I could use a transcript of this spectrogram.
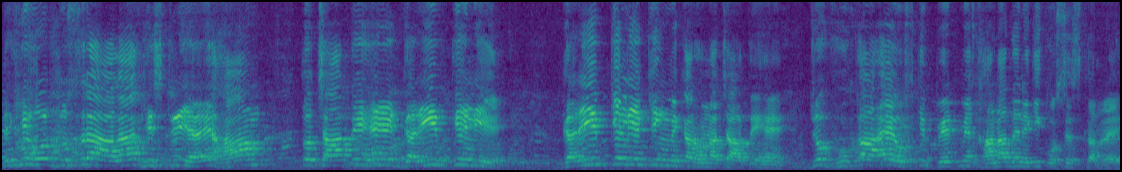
देखिए, वो दूसरा अलग हिस्ट्री है। हम तो चाहते हैं गरीब के लिए, गरीब के लिए किंग मेकर होना चाहते हैं। जो भूखा है, उसके पेट में खाना देने की कोशिश कर रहे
